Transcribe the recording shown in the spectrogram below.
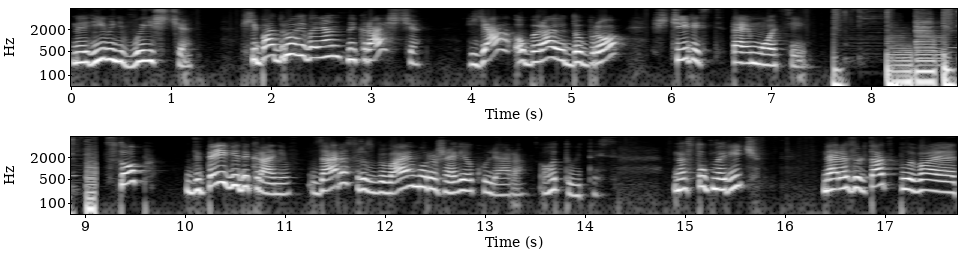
на рівень вище. Хіба другий варіант не краще? Я обираю добро, щирість та емоції. Стоп! Дітей від екранів. Зараз розбиваємо рожеві окуляра. Готуйтесь. Наступна річ: на результат впливає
